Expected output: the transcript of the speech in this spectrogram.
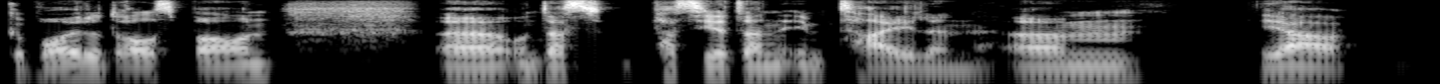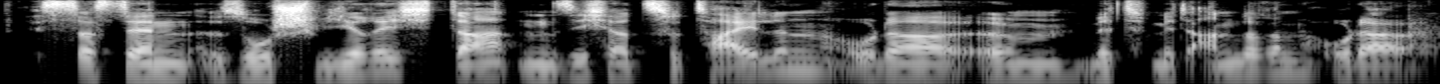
Gebäude draus bauen. Äh, und das passiert dann im Teilen. Ähm, ja, ist das denn so schwierig, Daten sicher zu teilen oder ähm, mit, mit anderen? Oder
